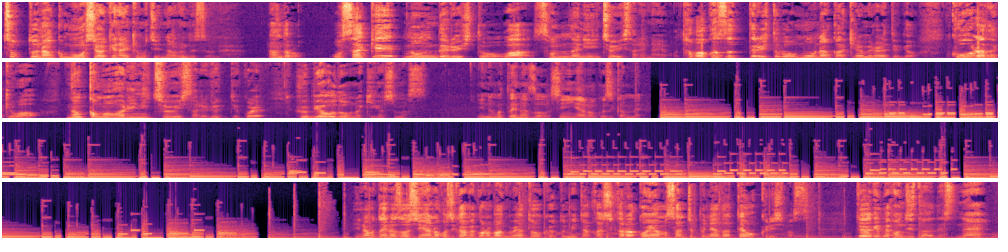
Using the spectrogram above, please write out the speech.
ちょっとなんか申し訳ない気持ちになるんですよね。なんだろう。お酒飲んでる人はそんなに注意されない。タバコ吸ってる人ももうなんか諦められてるけど、コーラだけはなんか周りに注意されるっていう、これ不平等な気がします。稲本稲造、深夜の5時間目。稲造深夜の5時間目この番組は東京都三鷹市から今夜も30分にあたってお送りします。というわけで本日はですね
